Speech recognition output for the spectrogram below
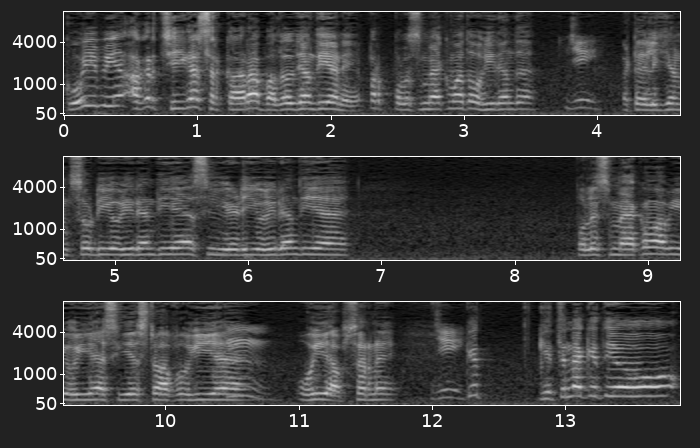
ਕੋਈ ਵੀ ਅਗਰ ਠੀਕ ਹੈ ਸਰਕਾਰਾਂ ਬਦਲ ਜਾਂਦੀਆਂ ਨੇ ਪਰ ਪੁਲਿਸ ਮਹਿਕਮਾ ਤਾਂ ਉਹੀ ਰਹਿੰਦਾ ਜੀ। ਇੰਟੈਲੀਜੈਂਸ ਉਹਦੀ ਉਹੀ ਰਹਿੰਦੀ ਹੈ ਸੀਏਡੀ ਉਹੀ ਰਹਿੰਦੀ ਹੈ। ਪੁਲਿਸ ਮਹਿਕਮਾ ਵੀ ਉਹੀ ਹੈ ਸੀਏ ਸਟਾਫ ਉਹੀ ਹੈ। ਉਹੀ ਅਫਸਰ ਨੇ। ਜੀ। ਕਿ ਕਿਤੇ ਨਾ ਕਿਤੇ ਉਹ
